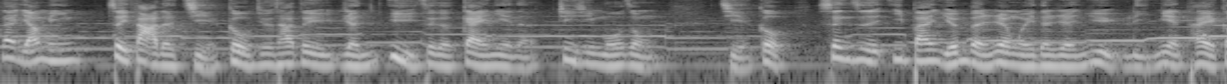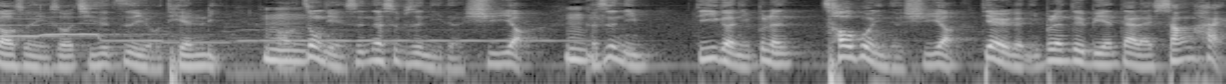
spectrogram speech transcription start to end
那阳明最大的解构，就是他对于人欲这个概念呢，进行某种解构，甚至一般原本认为的人欲里面，他也告诉你说，其实自有天理。哦，嗯重点是那是不是你的需要？嗯可是你第一个你不能超过你的需要，第二个你不能对别人带来伤害，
